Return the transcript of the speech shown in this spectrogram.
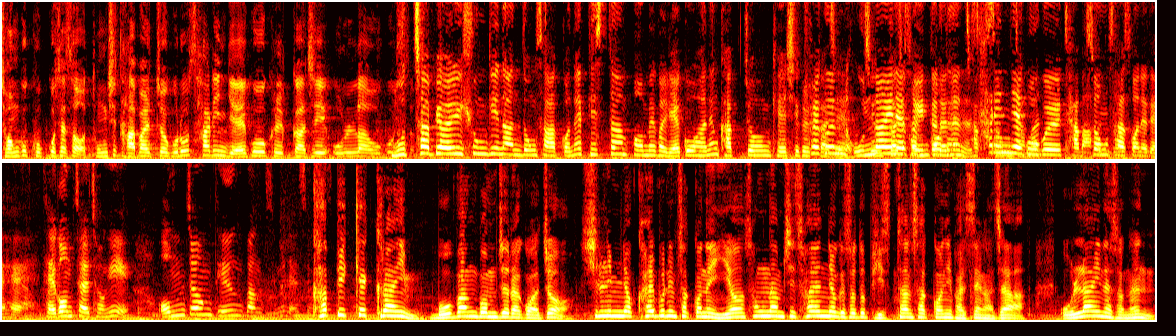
전국 곳곳에서 동시다발적으로 살인 예고 글까지 올라오고 무차별 흉기 난동 사건에 비슷한 범행을 예고하는 각종 게시글까지 최근 온라인에서 잇따르는 검거된 살인 예고글 작성 46 사건에 대해 대검찰청이 엄정 대응 방침을 냈습니다. 카피캣 크라임, 모방 범죄라고 하죠. 신림역 칼부림 사건에 이어 성남시 서현역에서도 비슷한 사건이 발생하자 온라인에서는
